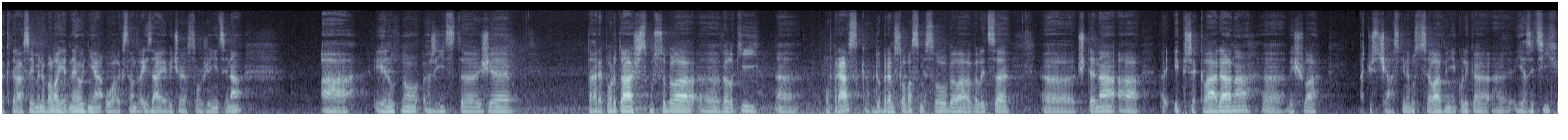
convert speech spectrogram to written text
e, která se jmenovala Jedného dňa u Alexandra Izájeviče Solženicina. A je nutno říct, že ta reportáž způsobila eh, velký eh, poprask, v dobrém slova smyslu byla velice eh, čtená a i překládána, vyšla ať už z části nebo zcela v několika jazycích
